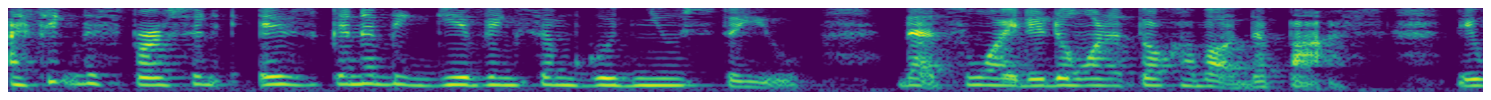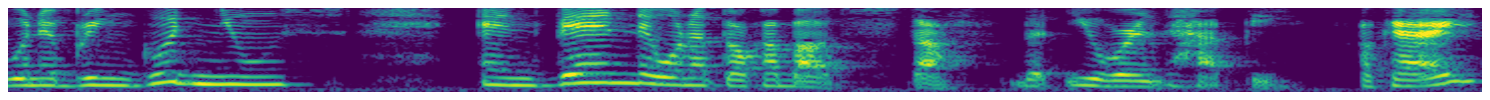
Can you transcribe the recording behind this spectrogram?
I think this person is going to be giving some good news to you. That's why they don't want to talk about the past. They want to bring good news and then they want to talk about stuff that you weren't happy. Okay?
